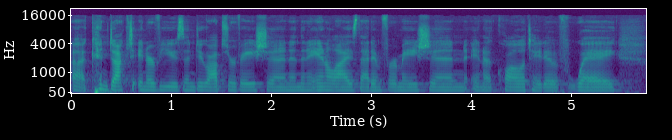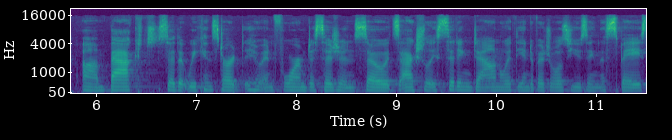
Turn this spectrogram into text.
uh, conduct interviews and do observation and then analyze that information in a qualitative way um, back so that we can start to inform decisions. So it's actually sitting down with the individuals using the space,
